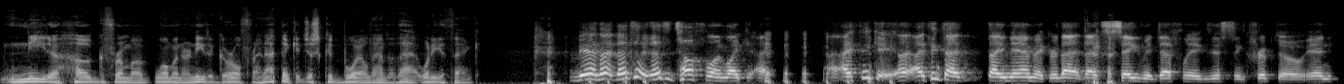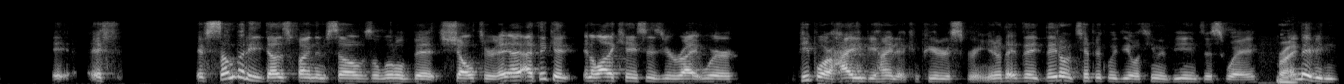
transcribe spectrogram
need a hug from a woman or need a girlfriend. I think it just could boil down to that. What do you think? Yeah, that, that's a that's a tough one. Like, I, I think it, I think that dynamic or that that segment definitely exists in crypto, and if if somebody does find themselves a little bit sheltered, I, I think it, in a lot of cases you're right where people are hiding behind a computer screen. You know, they, they, they don't typically deal with human beings this way. Right. And maybe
